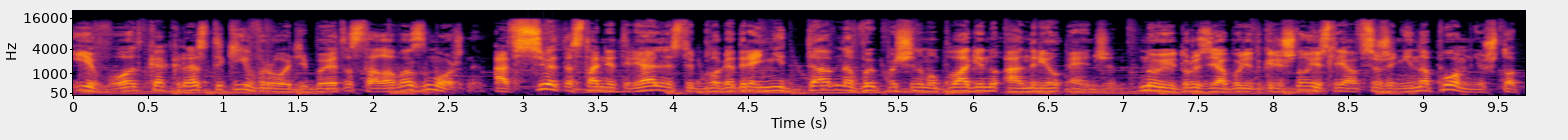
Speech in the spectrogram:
И вот как раз таки вроде бы это стало возможным. А все это станет реальностью благодаря недавно выпущенному плагину Unreal Engine. Ну и, друзья, будет грешно, если я все же не напомню, что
